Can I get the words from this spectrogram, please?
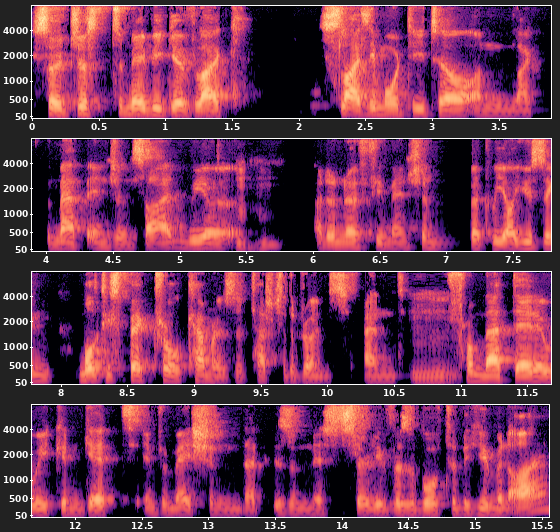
so just to maybe give like slightly more detail on like the map engine side, we are. Mm-hmm. I don't know if you mentioned, but we are using multispectral cameras attached to the drones, and mm. from that data we can get information that isn't necessarily visible to the human eye,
